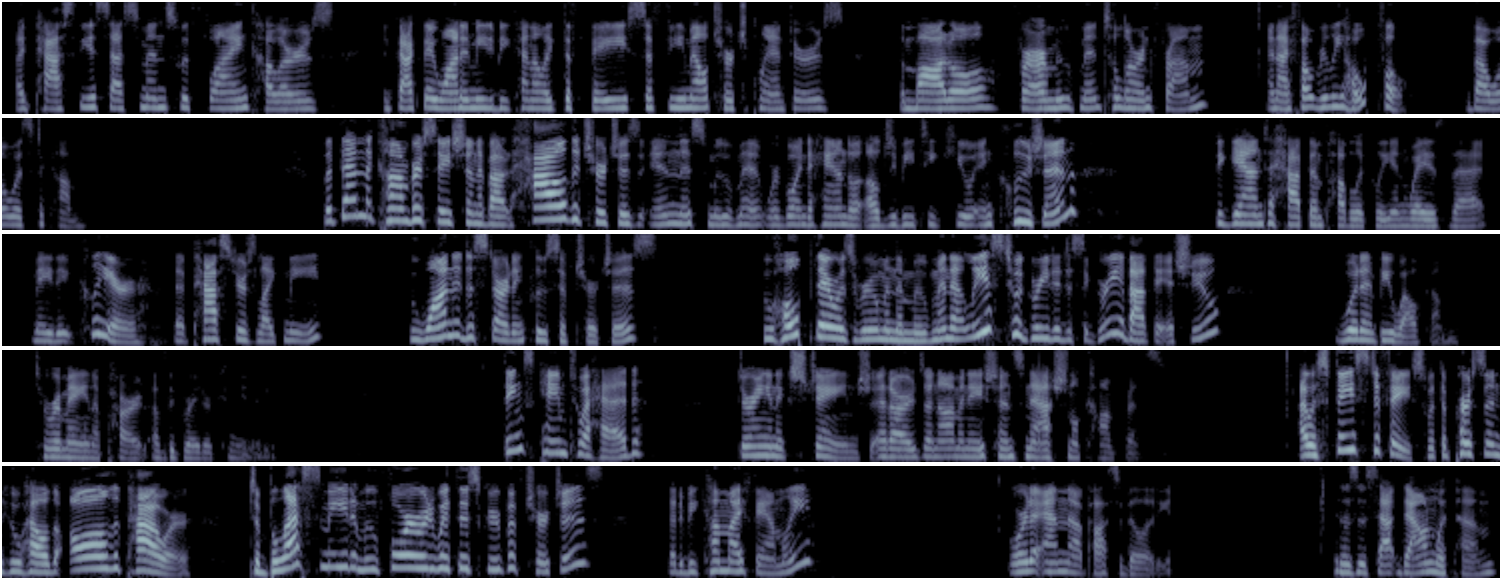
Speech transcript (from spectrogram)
I'd passed the assessments with flying colors. In fact, they wanted me to be kind of like the face of female church planters, the model for our movement to learn from, and I felt really hopeful about what was to come. But then the conversation about how the churches in this movement were going to handle LGBTQ inclusion began to happen publicly in ways that made it clear that pastors like me, who wanted to start inclusive churches, who hoped there was room in the movement, at least to agree to disagree about the issue, wouldn't be welcome to remain a part of the greater community. Things came to a head during an exchange at our denomination's national conference. I was face to face with the person who held all the power to bless me to move forward with this group of churches that had become my family or to end that possibility. And as I sat down with him,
